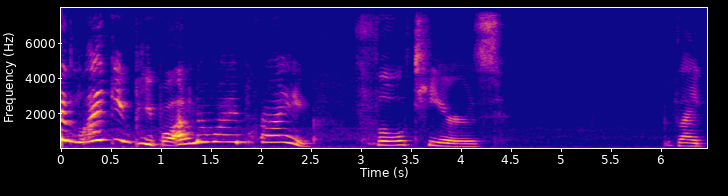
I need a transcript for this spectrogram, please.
even like you people. I don't know why I'm crying. Full tears. Like,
